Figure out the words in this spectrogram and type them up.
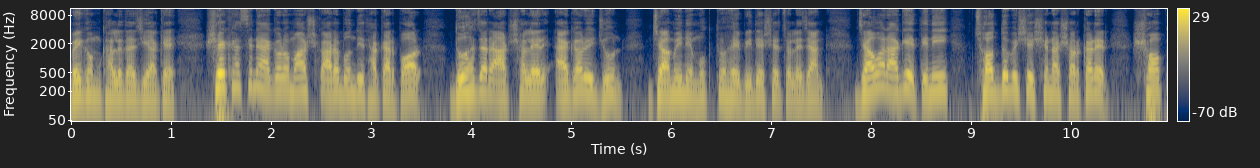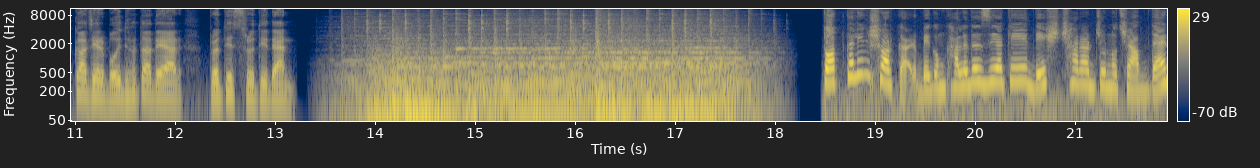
বেগম খালেদা জিয়াকে। শেখ হাসিনা এগারো মাস কারাবন্দী থাকার পর দু হাজার আট সালের এগারোই জুন জামিনে মুক্ত হয়ে বিদেশে চলে যান। যাওয়ার আগে তিনি ছদ্মবেশী সেনা সরকারের সব কাজের বৈধতা দেয়ার প্রতিশ্রুতি দেন। তৎকালীন সরকার বেগম খালেদা জিয়াকে দেশ ছাড়ার জন্য চাপ দেন,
